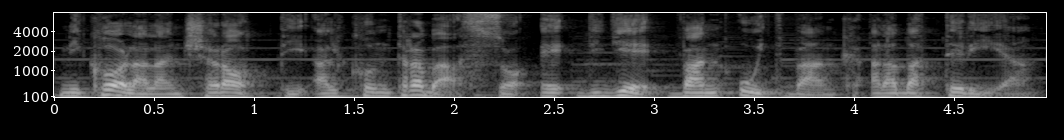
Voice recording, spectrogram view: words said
Nicola Lancerotti al contrabbasso e Didier Van Uitbank alla batteria.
